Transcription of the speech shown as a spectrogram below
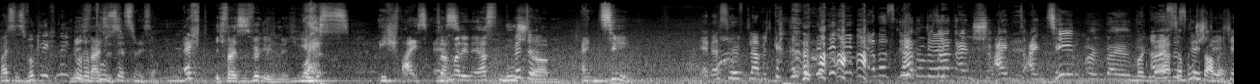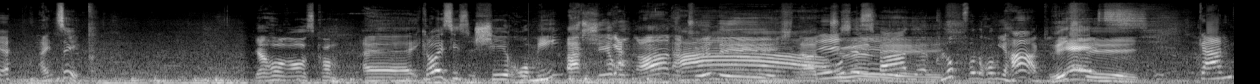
Weißt du es wirklich nicht? Nee, ich oder weiß tust es du jetzt nicht so? Echt? Ich weiß es wirklich nicht. Yes! Ich weiß es. Sag mal den ersten Buchstaben. Ein C. Ja, das hilft, glaube ich, gar nicht. Aber es Ja, du gesagt, ein, ein, ein C? Mein Aber es erster ist Buchstabe. richtig, ja. Ein C. Ja, hau raus, komm. Äh, ich glaube, es hieß Cheromi. Ach, Cherum. Ja. Ah, natürlich. Und natürlich. es war der Club von Romy Haag. Richtig. Yes. Ganz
